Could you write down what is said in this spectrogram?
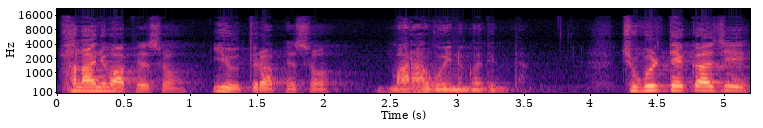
하나님 앞에서 이웃들 앞에서 말하고 있는 것입니다. 죽을 때까지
